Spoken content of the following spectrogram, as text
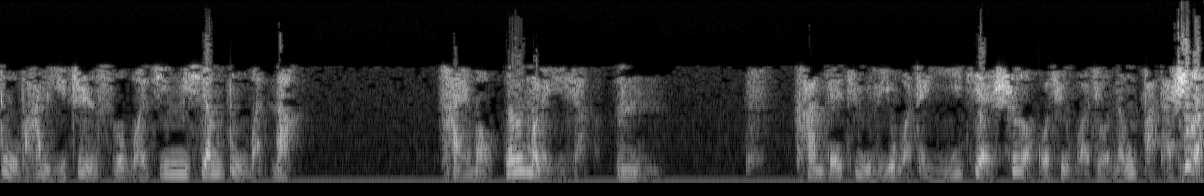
不把你致死，我荆襄不稳呐！蔡瑁估摸了一下，嗯，看这距离，我这一箭射过去，我就能把他射死，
